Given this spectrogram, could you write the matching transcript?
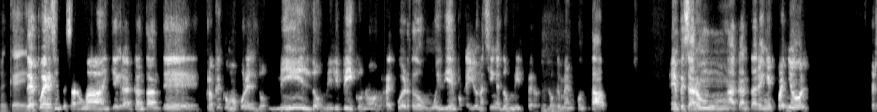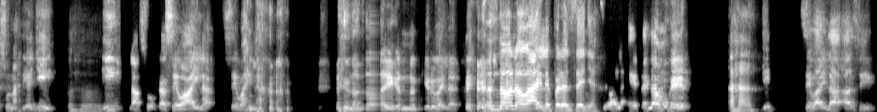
Después se empezaron a integrar cantantes, creo que como por el 2000, 2000 y pico, no recuerdo muy bien porque yo nací en el 2000, pero es lo que me han contado. Empezaron a cantar en español personas de allí. Y la soca se baila, se baila. no, no, quiero bailar. no, no baile, pero enseña. Se baila. Esta es la mujer. Ajá. Y se baila así,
